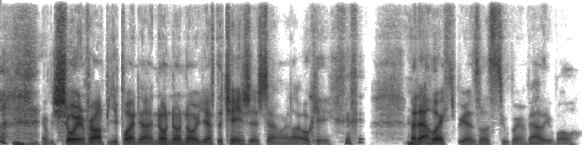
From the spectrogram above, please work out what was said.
and we show it in front of people, and they're like, no, no, no, you have to change this. And we're like, okay. but that whole experience was super invaluable.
